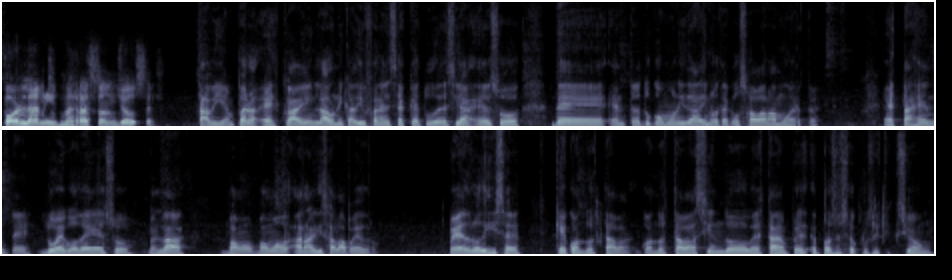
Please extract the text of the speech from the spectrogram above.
Por la misma razón, Joseph. Está bien, pero está bien. La única diferencia es que tú decías eso de entre tu comunidad y no te causaba la muerte. Esta gente, luego de eso, ¿verdad? Vamos, vamos a analizar a Pedro. Pedro dice que cuando estaba, cuando estaba haciendo, estaba en el proceso de crucifixión,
